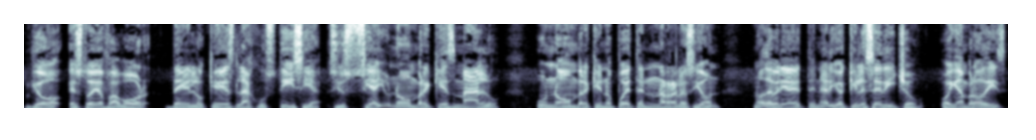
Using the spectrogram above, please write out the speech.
yo estoy a favor de lo que es la justicia. Si, si hay un hombre que es malo, un hombre que no puede tener una relación, no debería de tener. Yo aquí les he dicho, oigan, brodis,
